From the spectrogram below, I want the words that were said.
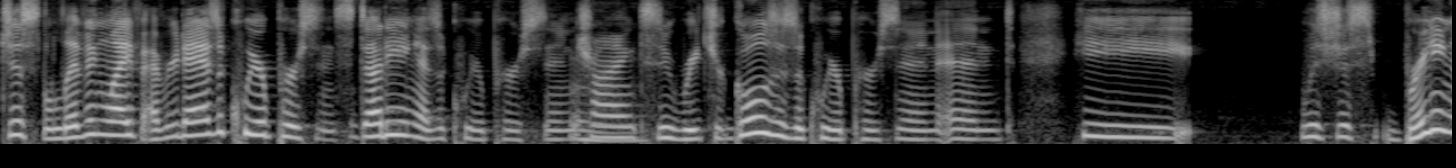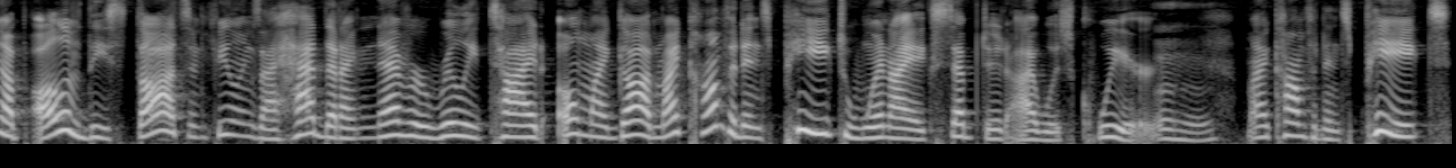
just living life every day as a queer person, studying as a queer person, trying to reach your goals as a queer person. And he was just bringing up all of these thoughts and feelings I had that I never really tied. Oh my God, my confidence peaked when I accepted I was queer Mm-hmm. my confidence peaked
